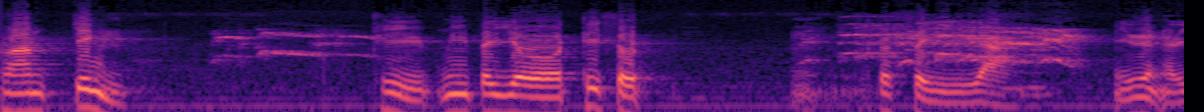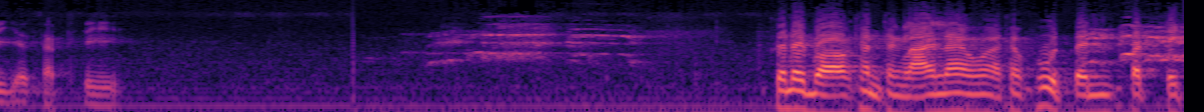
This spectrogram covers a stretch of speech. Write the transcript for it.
ความจริง ที่มีประโยชน์ที่สุด ก็สี่อย่างมีเรื่องอริยสัจสี่ ก็ได้บอกท่านทั้งหลายแล้วว่า ถ้าพูดเป็นปฏิจ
